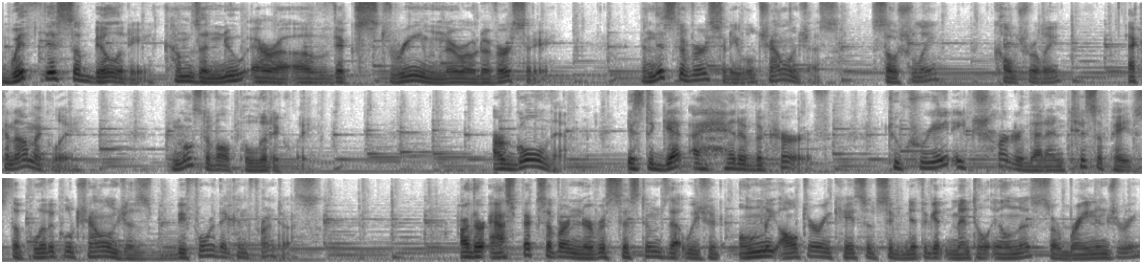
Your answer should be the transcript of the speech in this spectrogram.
With this ability comes a new era of extreme neurodiversity, and this diversity will challenge us socially, culturally, economically, and most of all politically. Our goal then is to get ahead of the curve, to create a charter that anticipates the political challenges before they confront us. Are there aspects of our nervous systems that we should only alter in case of significant mental illness or brain injury,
